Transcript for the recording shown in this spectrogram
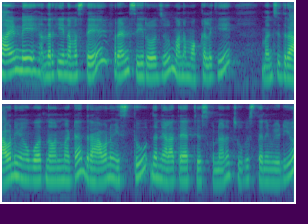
హాయ్ అండి అందరికీ నమస్తే. ఫ్రెండ్స్ ఈరోజు మన మొక్కలకి మంచి ద్రావణం ఇవ్వబోతున్నాం అనమాట ద్రావణం ఇస్తూ దాన్ని ఎలా తయారు చేసుకున్నానో చూపిస్తాను వీడియో.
